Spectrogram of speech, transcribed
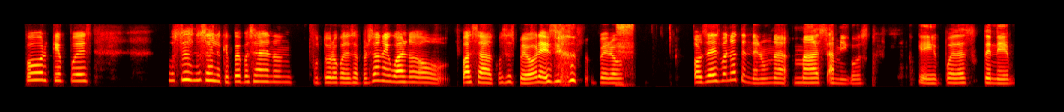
porque pues ustedes no saben lo que puede pasar en un futuro con esa persona, igual no pasa cosas peores, pero, o sea, es bueno tener una más amigos que puedas tener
